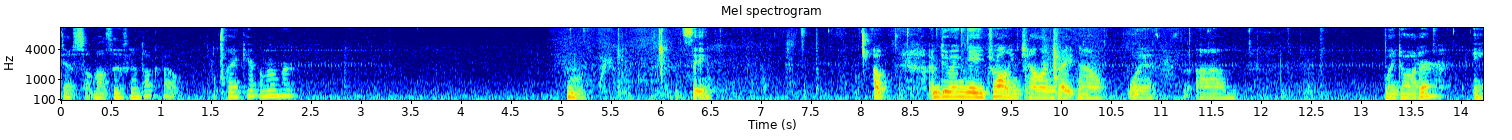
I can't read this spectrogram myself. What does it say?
there's something else I was going to talk about. I can't remember. Hmm. Let's see. Oh, I'm doing a drawing challenge right now with um, my daughter and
